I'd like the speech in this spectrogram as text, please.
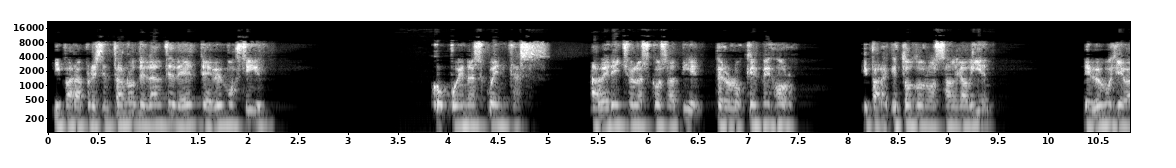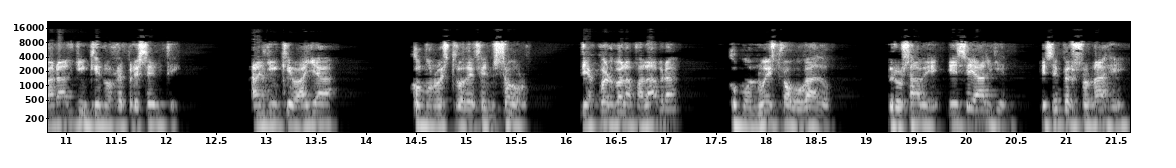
Y para presentarnos delante de Él debemos ir con buenas cuentas, haber hecho las cosas bien, pero lo que es mejor, y para que todo nos salga bien, debemos llevar a alguien que nos represente, alguien que vaya como nuestro defensor, de acuerdo a la palabra, como nuestro abogado. Pero sabe, ese alguien, ese personaje,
